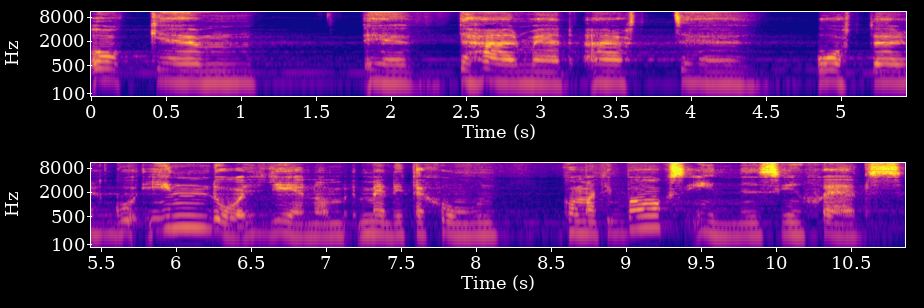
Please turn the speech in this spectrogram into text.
Och ehm, eh, det här med att eh, åter gå in då genom meditation, komma tillbaks in i sin själs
